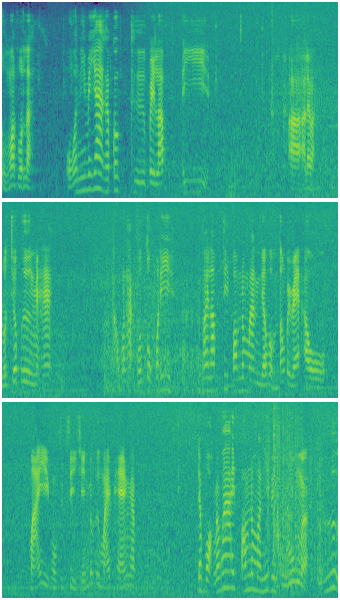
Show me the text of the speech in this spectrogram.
ส่งมอบรถล่ะ โอ้อันนี้ไม่ยากครับก็คือไปรับไอ้อ่าอะไรวะรถเชื้อเพลิงนะฮะเอาละฝนตกพอดีค่อยรับที่ปั๊มน้ำมัน เดี๋ยวผมต้องไปแวะเอาไม้อีก 64 ชิ้นก็คือไม้แพงครับ จะบอกนะว่าไอ้ปั๊มน้ำมันนี้เป็นของลุงอะเออ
